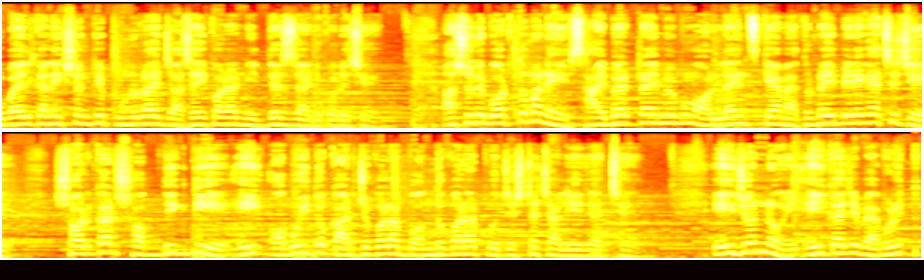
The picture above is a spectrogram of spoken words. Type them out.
মোবাইল কানেকশনকে পুনরায় যাচাই করার নির্দেশ জারি করেছে। আসলে বর্তমানে সাইবার ক্রাইম এবং অনলাইন স্ক্যাম এতটাই বেড়ে গেছে যে সরকার সব দিক দিয়ে এই অবৈধ কার্যকলাপ বন্ধ করার প্রচেষ্টা চালিয়ে যাচ্ছে। এই জন্যই এই কাজে ব্যবহৃত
